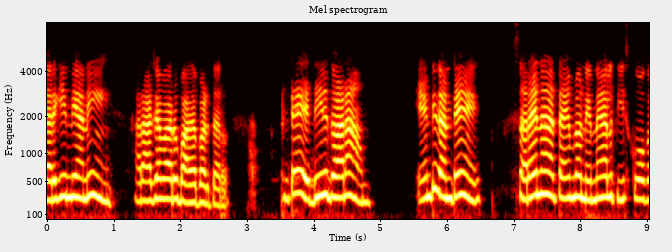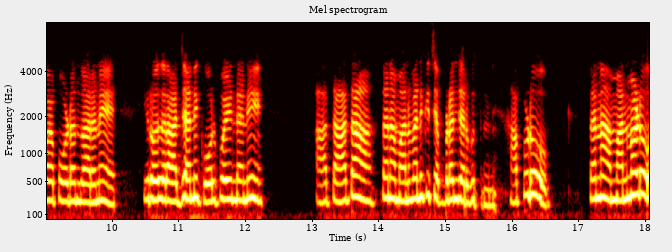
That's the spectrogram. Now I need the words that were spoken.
జరిగింది అని ఆ రాజావారు బాధపడతారు. అంటే దీని ద్వారా ఏంటిదంటే సరైన టైంలో నిర్ణయాలు తీసుకోకపోవడం ద్వారానే ఈరోజు రాజ్యాన్ని కోల్పోయిండని ఆ తాత తన మనవనికి చెప్పడం జరుగుతుంది. అప్పుడు తన మన్మడు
